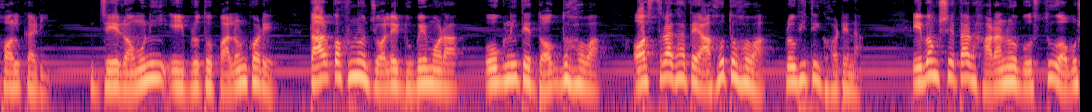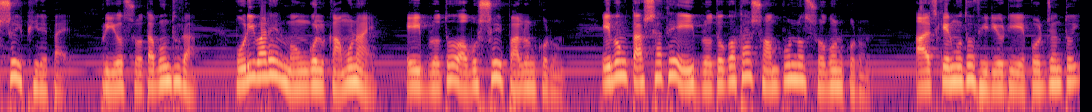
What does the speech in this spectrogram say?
ফলকারী। যে রমণী এই ব্রত পালন করে, তার কখনো জলে ডুবে মরা, অগ্নিতে দগ্ধ হওয়া, অস্ত্রাঘাতে আহত হওয়া প্রভৃতি ঘটে না এবং সে তার হারানো বস্তু অবশ্যই ফিরে পায়। প্রিয় শ্রোতা বন্ধুরা, পরিবারের মঙ্গল কামনায় এই ব্রত অবশ্যই পালন করুন এবং তার সাথে এই ব্রতকথা সম্পূর্ণ শ্রবণ করুন। আজকের মতো ভিডিওটি এ পর্যন্তই।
